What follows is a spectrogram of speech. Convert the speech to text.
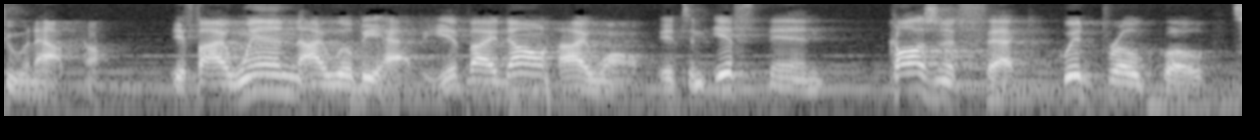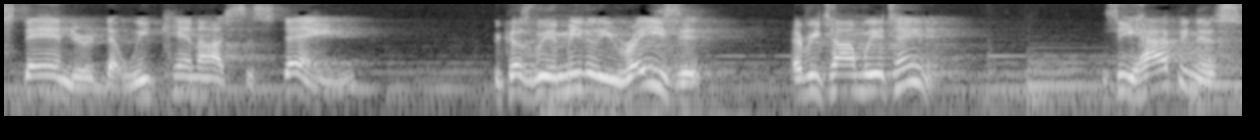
to an outcome. If I win, I will be happy. If I don't, I won't. It's an if then cause and effect, quid pro quo standard that we cannot sustain because we immediately raise it every time we attain it. You see, happiness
